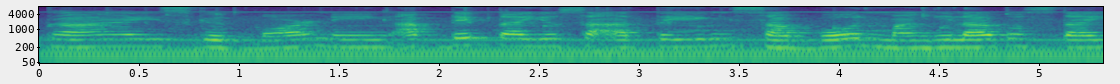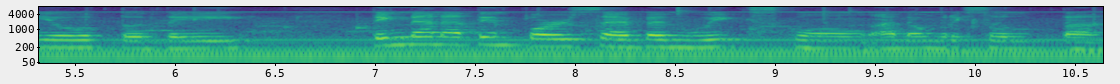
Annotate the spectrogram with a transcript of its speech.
guys, good morning. Update tayo sa ating sabon. Manghilabos tayo today. Tingnan natin for 7 weeks kung anong resulta.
